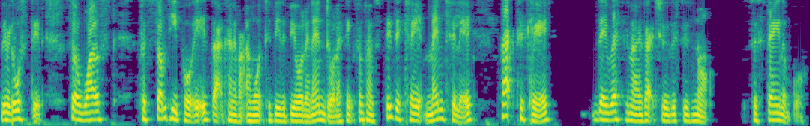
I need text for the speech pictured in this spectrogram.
They're exhausted. So whilst for some people it is that kind of, I want to be the be all and end all. I think sometimes physically, mentally, practically, they recognize actually this is not sustainable.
